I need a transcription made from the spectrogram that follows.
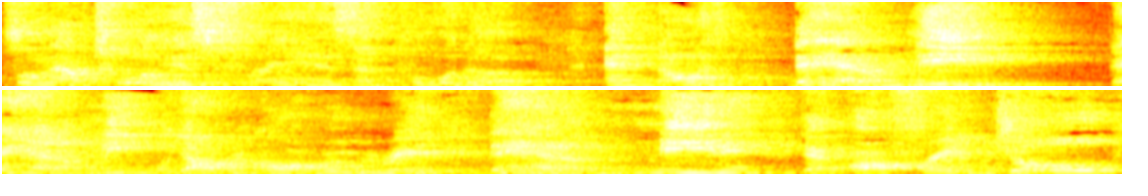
So now two of his friends have pulled up and notice they had a meeting. They had a meeting. Well, y'all recall when we read, they had a that our friend Job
